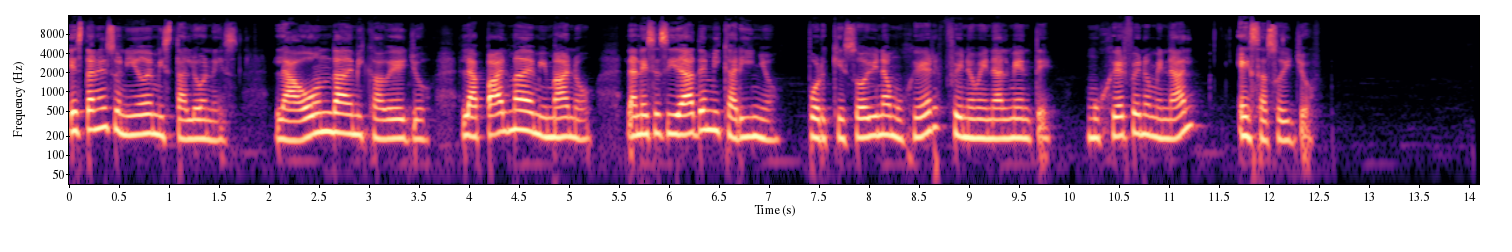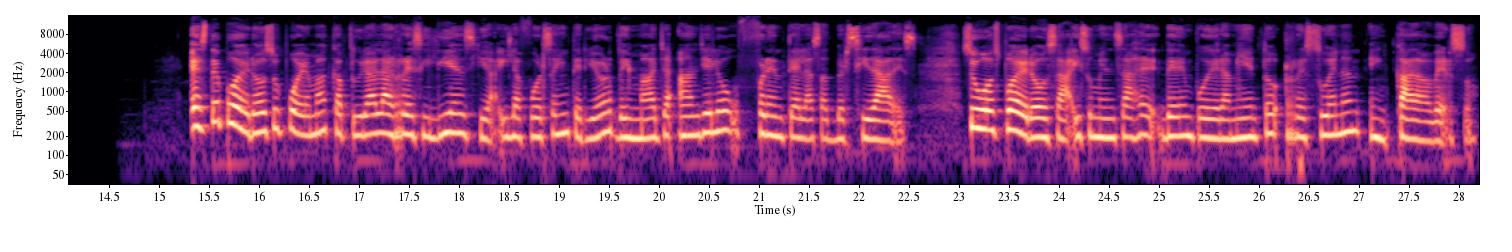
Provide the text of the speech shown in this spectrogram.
está en el sonido de mis talones, la onda de mi cabello, la palma de mi mano, la necesidad de mi cariño, porque soy una mujer fenomenalmente. Mujer fenomenal, esa soy yo. Este poderoso poema captura la resiliencia y la fuerza interior de Maya Angelou frente a las adversidades. Su voz poderosa y su mensaje de empoderamiento resuenan en cada verso.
